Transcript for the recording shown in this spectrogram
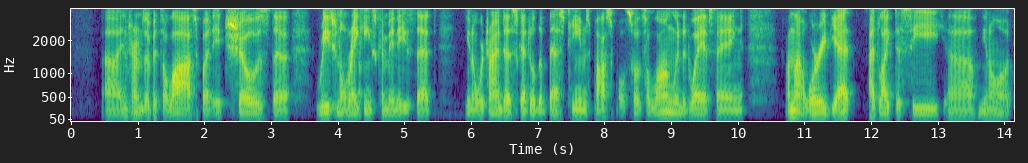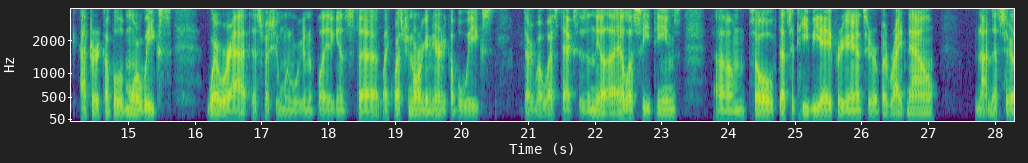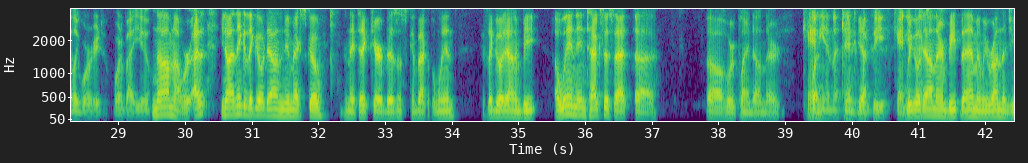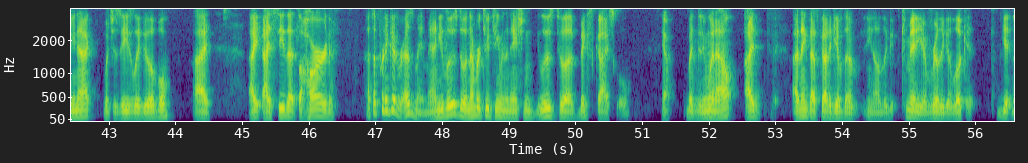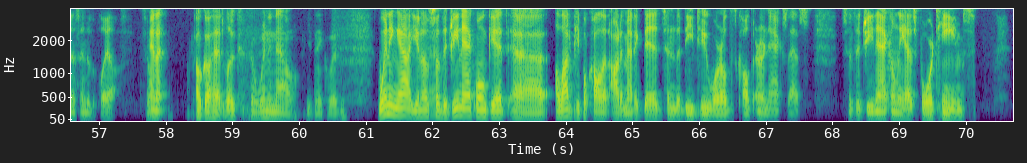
uh, in terms of it's a loss, but it shows the regional rankings committees that you know we're trying to schedule the best teams possible. So it's a long-winded way of saying I'm not worried yet. I'd like to see, uh, you know, after a couple of more weeks where we're at, especially when we're going to play against uh, like Western Oregon here in a couple weeks. Talk about West Texas and the uh, LSC teams. Um, so that's a TBA for your answer. But right now, not necessarily worried. What about you? No, I'm not worried. I, you know, I think if they go down to New Mexico and they take care of business, and come back with a win. If they go down and beat a win in Texas at uh, uh who are we playing down there? Canyon, I think Canyon, it yeah. would be Canyon. we go Texas. down there and beat them, and we run the GNAC, which is easily doable. I, I, I see that's a hard. That's a pretty good resume, man. You lose to a number two team in the nation. You lose to a Big Sky school. Yeah. but you went out. I, I think that's got to give the you know the committee a really good look at getting us into the playoffs. So, And I, oh, go ahead, Luke. so winning out, you think would winning out you know so Yeah. the gnac won't get uh, a lot of people call it automatic bids in the d2 world it's called earn access since the gnac only has four teams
